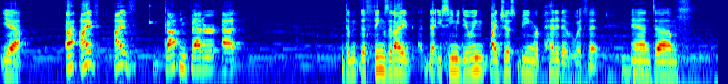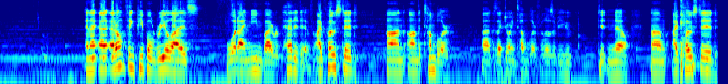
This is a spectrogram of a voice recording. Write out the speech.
Yeah, I, I've I've gotten better at the the things that I that you see me doing by just being repetitive with it, and um, and I I don't think people realize what I mean by repetitive. I posted on on the Tumblr because I joined Tumblr for those of you who didn't know. Um, I posted,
